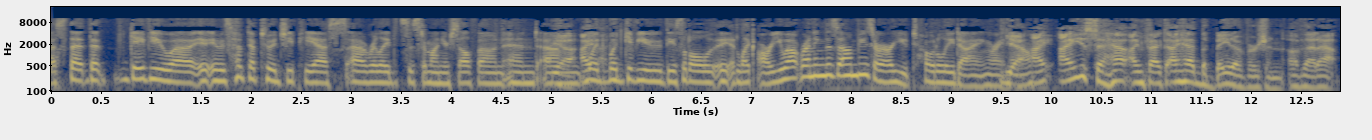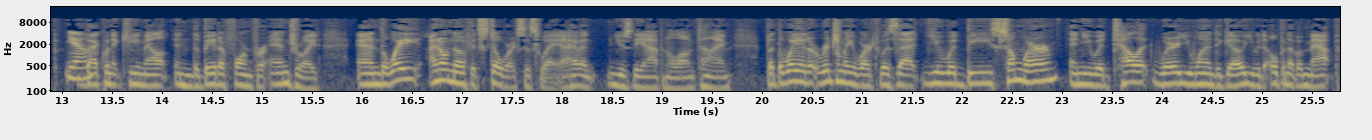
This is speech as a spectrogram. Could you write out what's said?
yes. That that gave you. Uh, it, it was hooked up to a GPS uh, related system on your cell phone, and um, Yeah, I- would would give you these little uh, like, are you outrunning the zombies, or are you totally dying right Yeah, now? I, I used to have, in fact, I had the beta version of that app. Yeah. Back when it came out in the beta form for Android. And the way, I don't know if it still works this way. I haven't used the app in a long time. But the way it originally worked was that you would be somewhere and you would tell it where you wanted to go. You would open up a map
